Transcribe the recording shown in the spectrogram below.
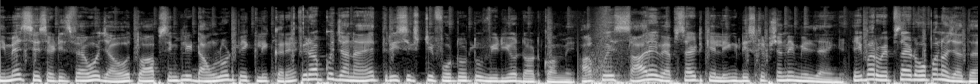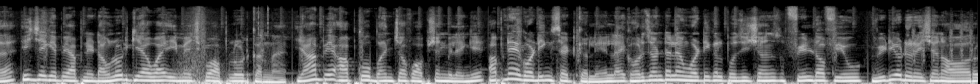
इमेज से सेटिस्फाई हो जाओ तो आप सिंपली डाउनलोड पे क्लिक करें। फिर आपको जाना है 360 photo to video dot com में। आपको इस सारे वेबसाइट के लिंक डिस्क्रिप्शन में मिल जाएँगे। एक बार वेबसाइट ओपन हो जाता है, इस जगह पे आपने डाउनलोड किया हुआ इमेज को अपलोड करना है। यहाँ पे आपको बंच ऑफ़ ऑप्शन मिलेंगे। अपने अकॉर्डिंग सेट कर ले like horizontal and vertical position field of view video duration और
